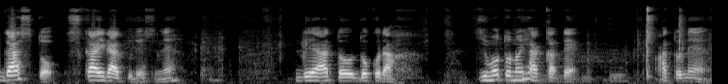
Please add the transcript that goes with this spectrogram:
ガスト、スカイラークですね。で、あと、どこだ地元の百貨店。あとね、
